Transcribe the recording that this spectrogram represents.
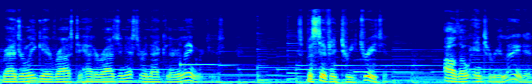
gradually gave rise to heterogeneous vernacular languages, specific to each region, although interrelated.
